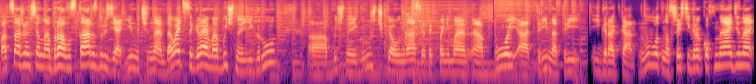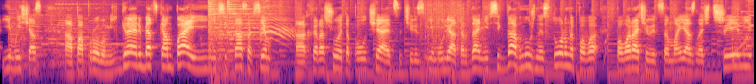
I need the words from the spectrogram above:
подсаживаемся на Бравл Старс, друзья, и начинаем. Давайте сыграем обычную игру. А, обычная игрушечка у нас, я так понимаю, а, бой а, 3 на 3 игрока. Ну вот у нас 6 игроков найдено, и мы сейчас а, попробуем. Играю, ребят, с компа, и не всегда совсем а, хорошо это получается через эмулятор. Да, не всегда в нужные стороны поворачивается моя, значит, Шейли,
